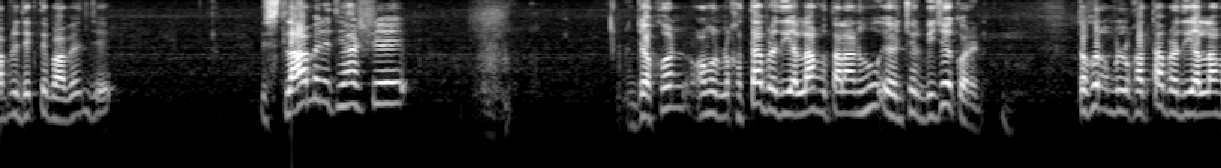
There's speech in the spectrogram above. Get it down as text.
আপনি দেখতে পাবেন যে ইসলামের ইতিহাসে যখন অমরুল খত্তাব রদি আল্লাহ তালানহু এই অঞ্চল বিজয় করেন, তখন অমরুল খত্তাব রদি আল্লাহ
